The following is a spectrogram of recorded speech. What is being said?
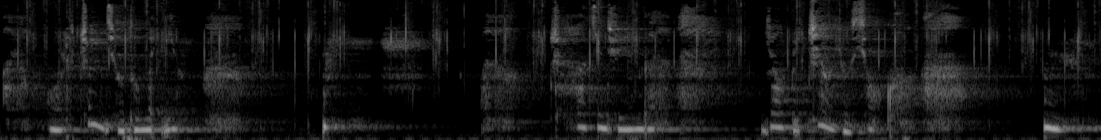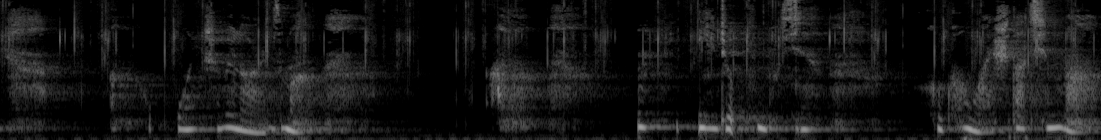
哎呀，磨了这么久都没用，插进去应该要比这样有效果。嗯，我也是为了儿子嘛。这父母心，何况我还是大亲妈，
